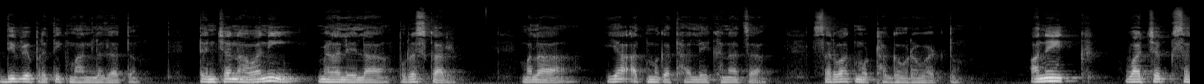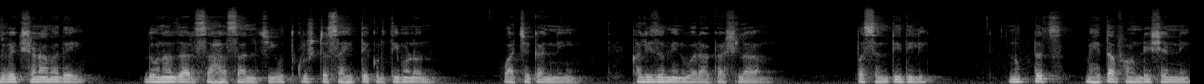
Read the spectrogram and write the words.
दिव्य प्रतीक मानलं जातं. त्यांच्या नावानी मिळालेला पुरस्कार मला या आत्मकथा लेखनाचा सर्वात मोठा गौरव वाटतो. अनेक वाचक सर्वेक्षणामध्ये दोन हजार सहा सालची उत्कृष्ट साहित्यकृती म्हणून वाचकांनी खाली जमीनवर आकाशला पसंती दिली. नुकतंच मेहता फाउंडेशननी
